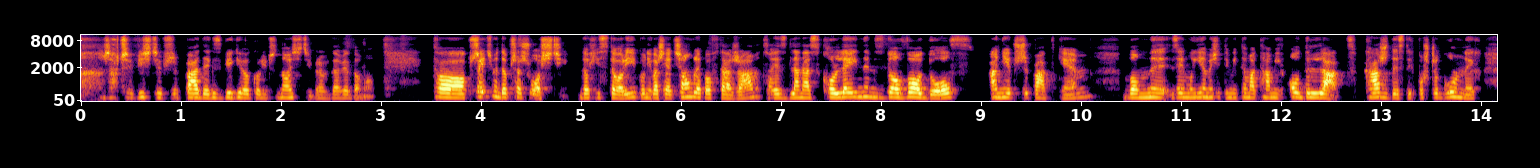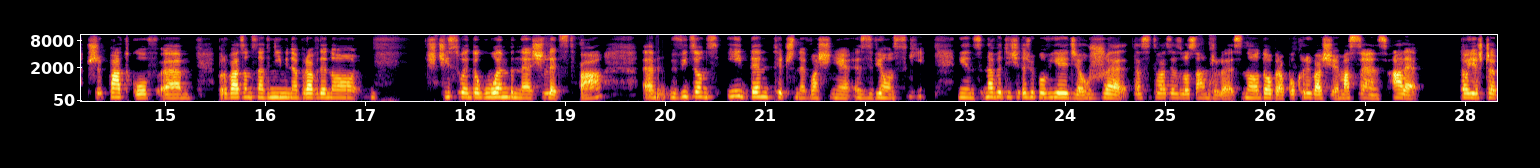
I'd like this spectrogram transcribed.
że oczywiście przypadek, zbiegi okoliczności, prawda, wiadomo to przejdźmy do przeszłości, do historii, ponieważ ja ciągle powtarzam, co jest dla nas kolejnym z dowodów, a nie przypadkiem, bo my zajmujemy się tymi tematami od lat. Każdy z tych poszczególnych przypadków, prowadząc nad nimi naprawdę no, ścisłe, dogłębne śledztwa, widząc identyczne właśnie związki. Więc nawet jeśli ktoś by powiedział, że ta sytuacja z Los Angeles, no dobra, pokrywa się, ma sens, ale to jeszcze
